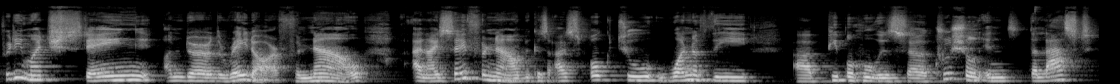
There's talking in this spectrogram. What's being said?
pretty much staying under the radar for now. And I say for now because I spoke to one of the uh, people who was uh, crucial in the last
